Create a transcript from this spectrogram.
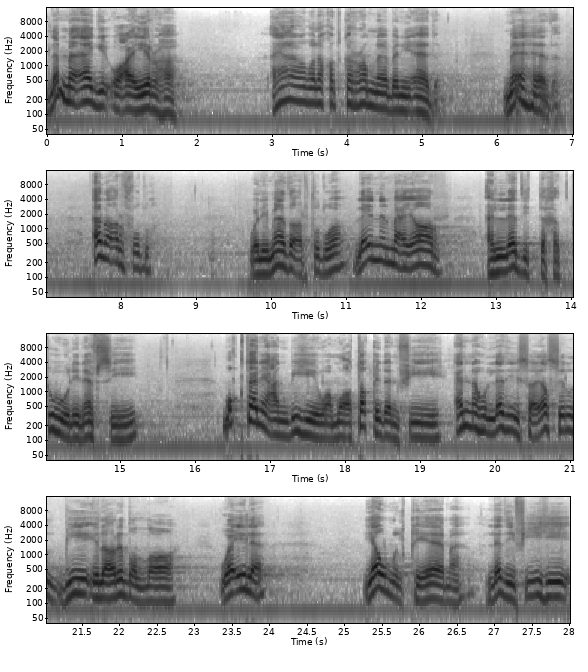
لما آجي أعايرها يا ولقد كرمنا بني آدم. ما هذا؟ أنا ارفضه ولماذا أرفضها؟ لأن المعيار الذي اتخذته لنفسي مقتنعا به ومعتقدا فيه أنه الذي سيصل بي إلى رضا الله وإلى يوم القيامة الذي فيه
